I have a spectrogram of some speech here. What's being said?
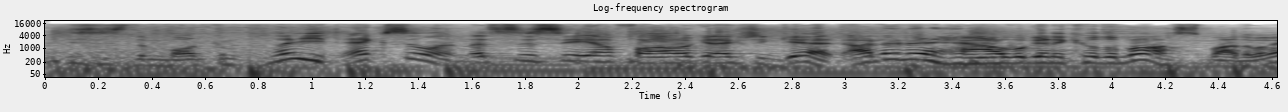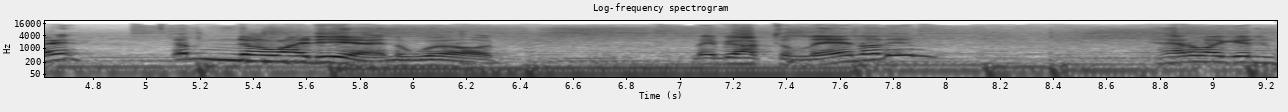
this is the mod complete. Excellent. Let's just see how far we can actually get. I don't know how we're gonna kill the boss, by the way. I have no idea in the world. Maybe I have to land on him? How do I get him?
